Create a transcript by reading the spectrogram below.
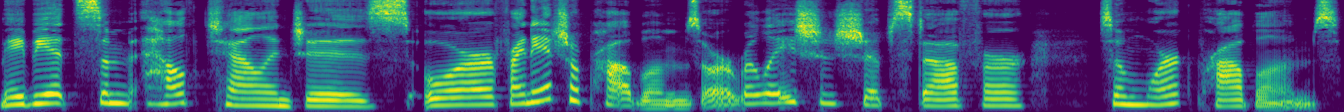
Maybe it's some health challenges or financial problems or relationship stuff or some work problems.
